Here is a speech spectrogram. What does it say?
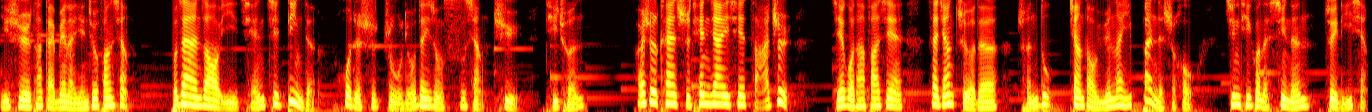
于是他改变了研究方向，不再按照以前既定的或者是主流的一种思想去提纯，而是开始添加一些杂质。结果他发现，在将锗的纯度降到原来一半的时候。晶体管的性能最理想，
